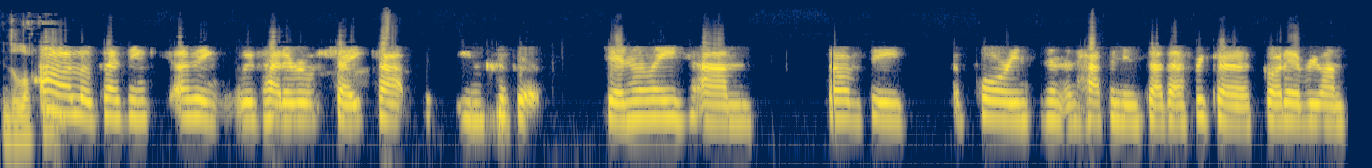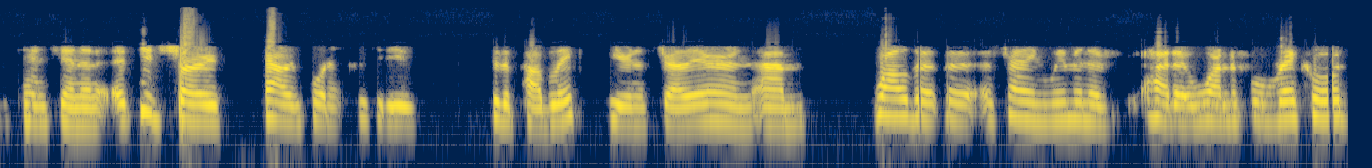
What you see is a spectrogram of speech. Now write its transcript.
in the locker room? Oh, look, I think I think we've had a real shake up in cricket generally. Um, so obviously, a poor incident that happened in South Africa got everyone's attention, and it, did show how important cricket is to the public here in Australia. And um, while the, the Australian women have had a wonderful record,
